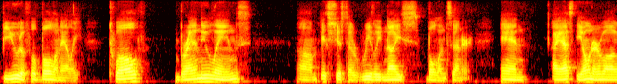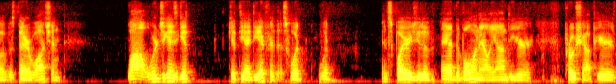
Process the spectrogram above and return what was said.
beautiful bowling alley. 12 brand new lanes. Um, it's just a really nice bowling center. And I asked the owner while I was there watching, "Wow, where'd you guys get get the idea for this? What what inspired you to add the bowling alley onto your pro shop here,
